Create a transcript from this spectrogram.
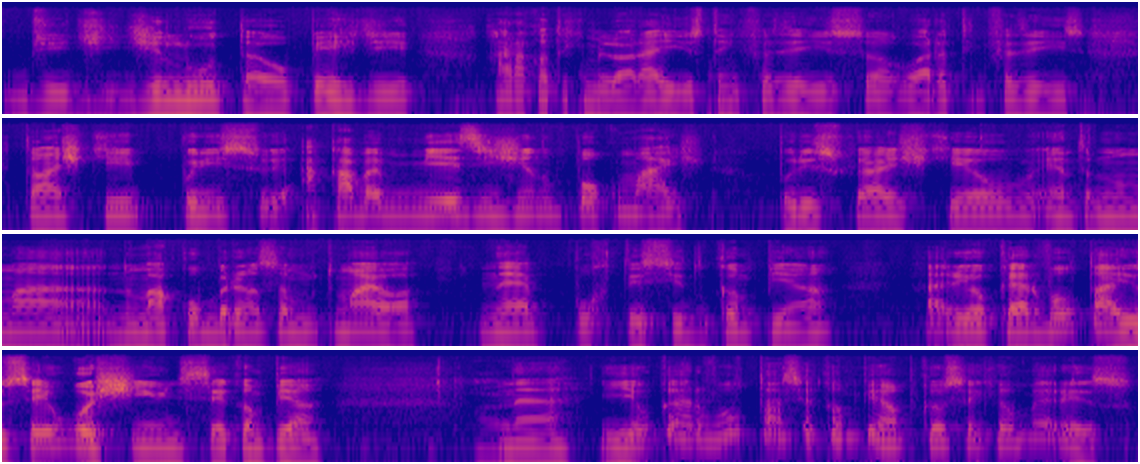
de, de, de luta eu perdi. Caraca, eu tenho que melhorar isso, tenho que fazer isso, agora tenho que fazer isso. Então acho que por isso acaba me exigindo um pouco mais. Por isso que eu acho que eu entro numa, numa cobrança muito maior, né? Por ter sido campeã. Cara, eu quero voltar. Eu sei o gostinho de ser campeã, né? E eu quero voltar a ser campeão porque eu sei que eu mereço.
